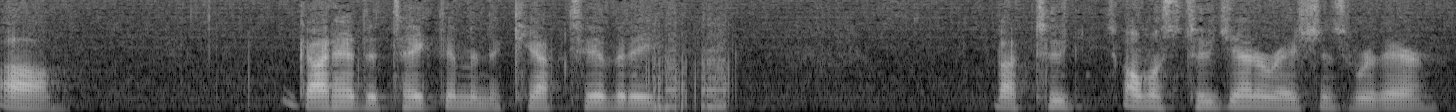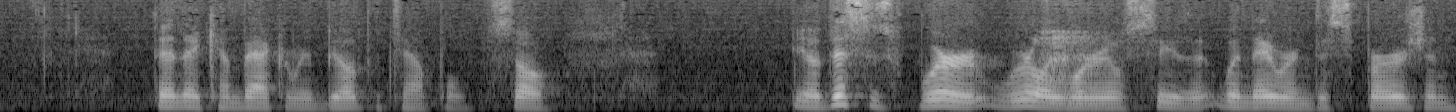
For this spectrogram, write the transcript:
Um, God had to take them into captivity. About two, almost two generations were there. Then they come back and rebuild the temple. So, you know, this is where really where you'll see that when they were in dispersion,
